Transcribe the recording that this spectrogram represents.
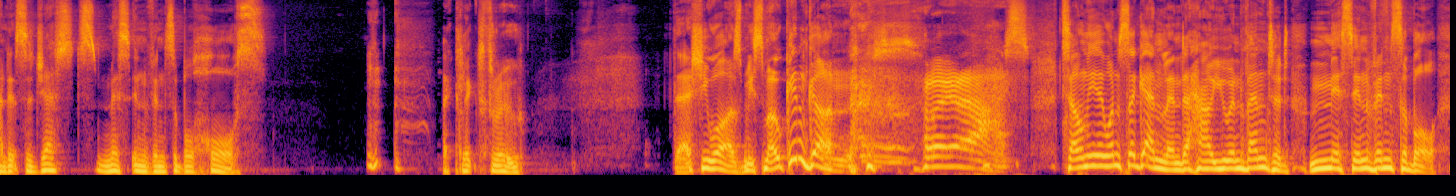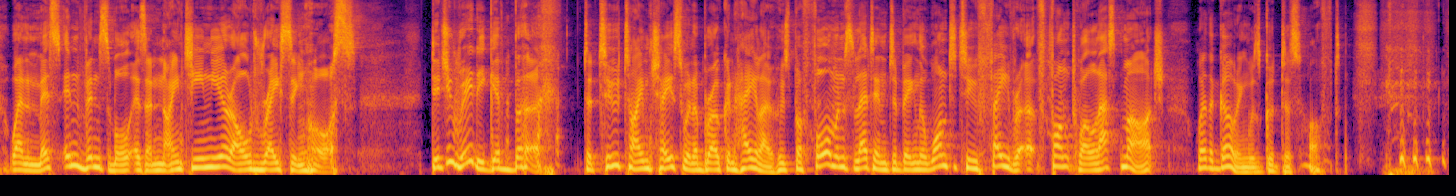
and it suggests Miss Invincible Horse. I clicked through. There she was, me smoking gun. yes. Tell me once again, Linda, how you invented Miss Invincible when Miss Invincible is a 19 year old racing horse. Did you really give birth to two time chase winner Broken Halo, whose performance led him to being the 1 to 2 favourite at Fontwell last March, where the going was good to soft?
